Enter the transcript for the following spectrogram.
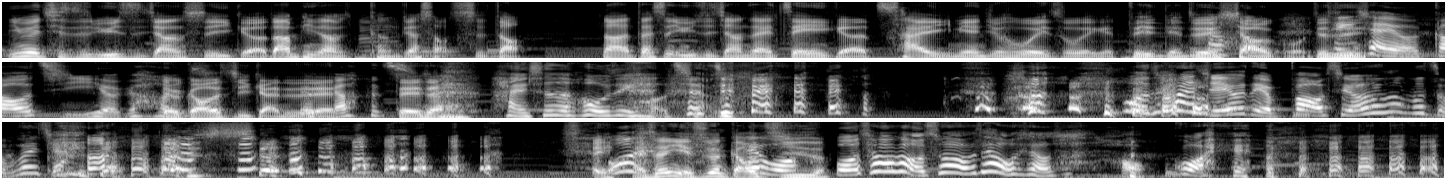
因为其实鱼子酱是一个，当然平常可能比较少吃到。那但是鱼子酱在这一个菜里面就会做一个点点缀的效果，就 是听起来有高级，有高有高级感，对不对？对对，海参的后劲好强。我突然觉得有点抱歉，我说我怎么会讲海参？海参也算高级的。我脱口出来，但我想说好怪啊，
